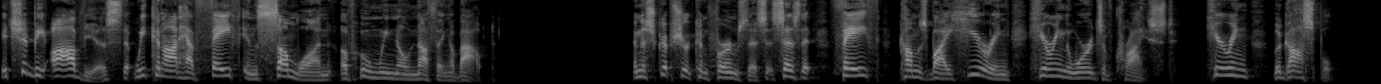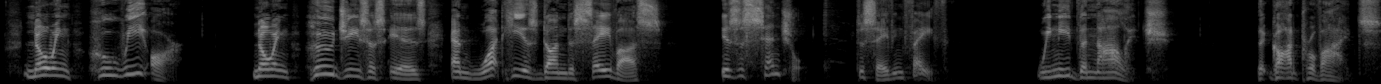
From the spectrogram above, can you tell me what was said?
it should be obvious that we cannot have faith in someone of whom we know nothing about. And the scripture confirms this. It says that faith comes by hearing, hearing the words of Christ, hearing the gospel, knowing who we are, knowing who Jesus is and what he has done to save us is essential to saving faith. We need the knowledge that God provides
